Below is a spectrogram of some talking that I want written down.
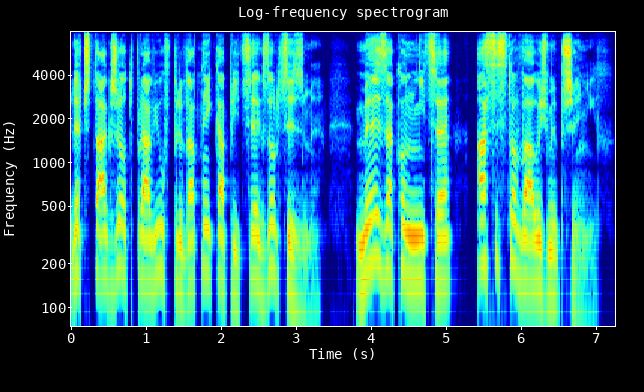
lecz także odprawił w prywatnej kaplicy egzorcyzmy. my, zakonnice, asystowałyśmy przy nich.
